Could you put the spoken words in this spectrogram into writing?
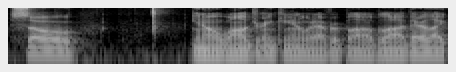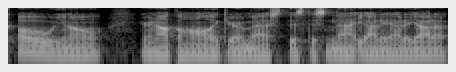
So, you know, while drinking and whatever, blah, blah, they're like, oh, you know, you're an alcoholic, you're a mess, this, this, and that, yada, yada, yada.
